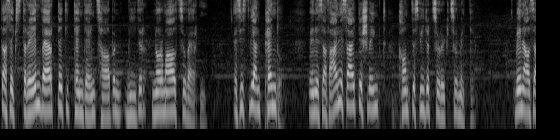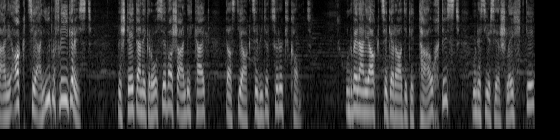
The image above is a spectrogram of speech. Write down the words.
dass Extremwerte die Tendenz haben, wieder normal zu werden. Es ist wie ein Pendel. Wenn es auf eine Seite schwingt, kommt es wieder zurück zur Mitte. Wenn also eine Aktie ein Überflieger ist, besteht eine große Wahrscheinlichkeit, dass die Aktie wieder zurückkommt. Und wenn eine Aktie gerade getaucht ist und es ihr sehr schlecht geht,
